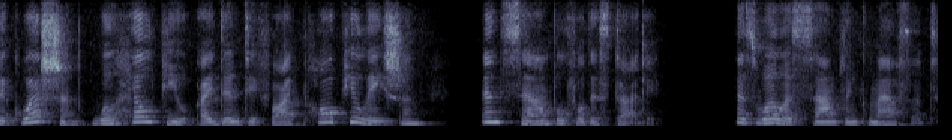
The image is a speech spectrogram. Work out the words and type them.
The question will help you identify population and sample for the study, as well as sampling method.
